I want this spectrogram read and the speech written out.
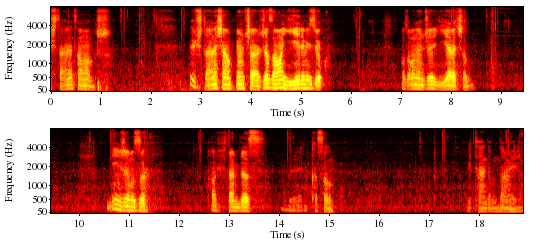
5 tane tamamdır. 3 tane şampiyon çağıracağız ama yerimiz yok. O zaman önce yer açalım. Ninjamızı hafiften biraz e, kasalım. Bir tane de bundan vereyim.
